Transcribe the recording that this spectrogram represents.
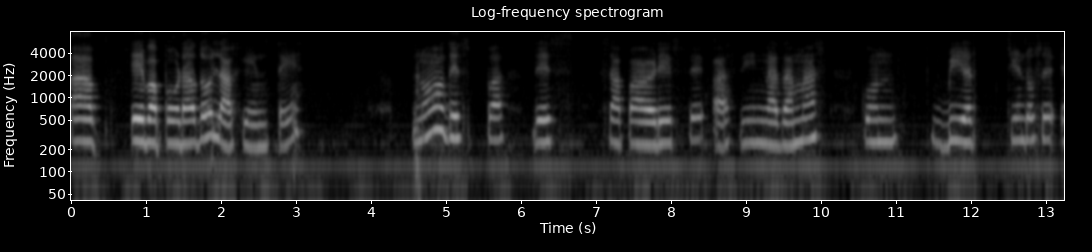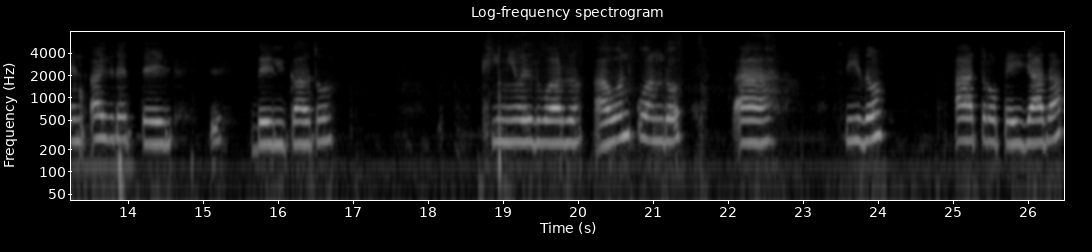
Ah, evaporado la gente no desaparece así nada más con convirtiéndose en aire del delgado Quimio Eduardo, aun cuando ha sido atropellada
